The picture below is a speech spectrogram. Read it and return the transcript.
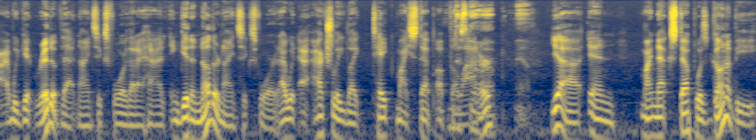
I would get rid of that 964 that I had and get another 964. I would actually like take my step up the Just ladder. up. Yeah. Yeah, and my next step was gonna be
